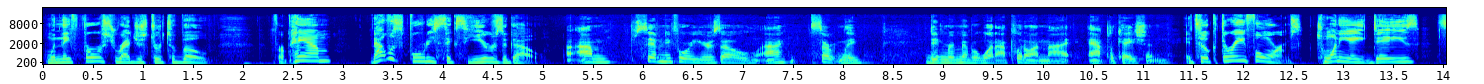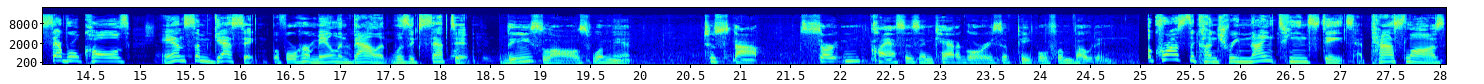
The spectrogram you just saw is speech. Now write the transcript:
when they first registered to vote. For Pam, that was 46 years ago. I'm 74 years old. I certainly didn't remember what I put on my application. It took three forms, 28 days, several calls, and some guessing before her mail in ballot was accepted. These laws were meant to stop certain classes and categories of people from voting. Across the country, 19 states have passed laws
